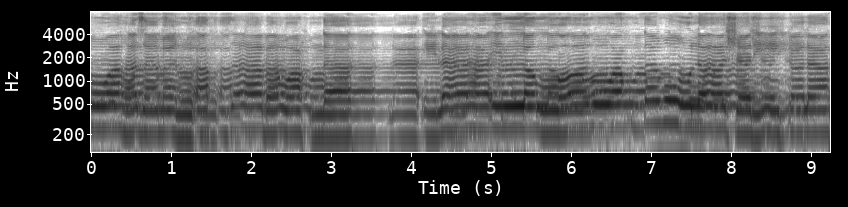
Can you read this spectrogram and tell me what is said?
وهزم الأحزاب وحده. لا إله إلا الله وحده لا شريك له.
